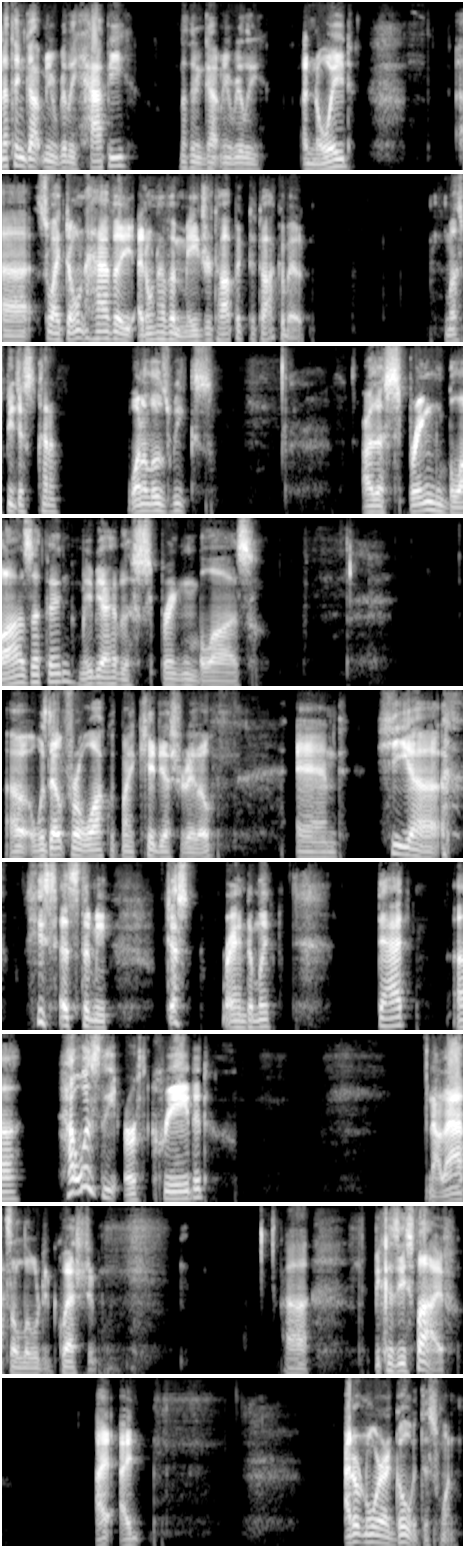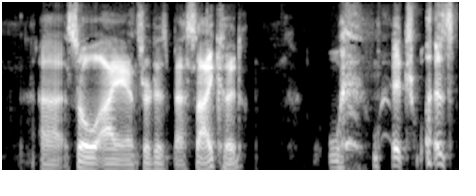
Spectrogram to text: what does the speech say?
Nothing got me really happy nothing got me really annoyed. Uh, so I don't have a I don't have a major topic to talk about. Must be just kind of one of those weeks. Are the spring blahs a thing? Maybe I have the spring blahs. I uh, was out for a walk with my kid yesterday though, and he uh he says to me just randomly, "Dad, uh how was the earth created?" Now that's a loaded question. Uh, because he's five. I I I don't know where to go with this one. Uh, so I answered as best I could, which was,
